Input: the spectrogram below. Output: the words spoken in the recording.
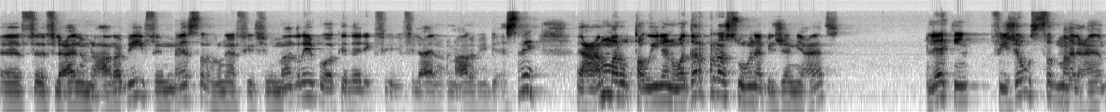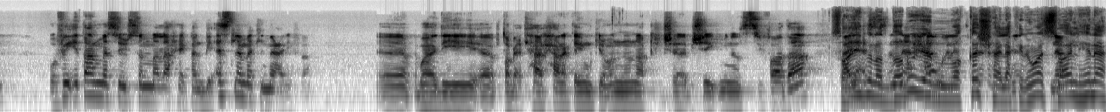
آه، في العالم العربي في مصر هنا في المغرب وكذلك في العالم العربي بأسره. عمروا طويلا ودرسوا هنا بالجامعات لكن في جو الصدمة العام وفي إطار ما سيسمى لاحقا بأسلمة المعرفة آه، وهذه آه، بطبيعة الحال حركة يمكن أن نناقشها بشيء من الاستفاضة صحيح من الضروري أن نناقشها لكن هو نعم. السؤال هنا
